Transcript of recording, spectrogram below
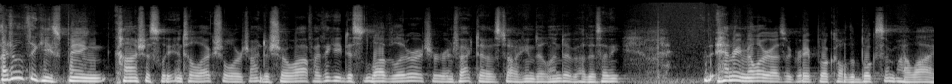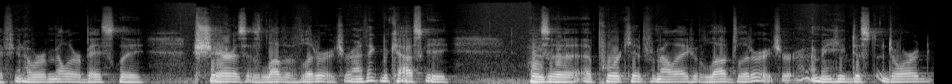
I don't think he's being consciously intellectual or trying to show off. I think he just loved literature. In fact, I was talking to Linda about this. I think Henry Miller has a great book called The Books in My Life, you know, where Miller basically shares his love of literature. And I think Bukowski was a, a poor kid from LA who loved literature. I mean, he just adored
